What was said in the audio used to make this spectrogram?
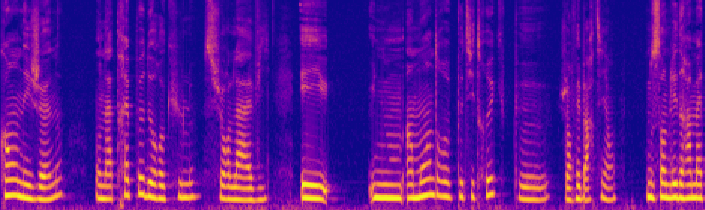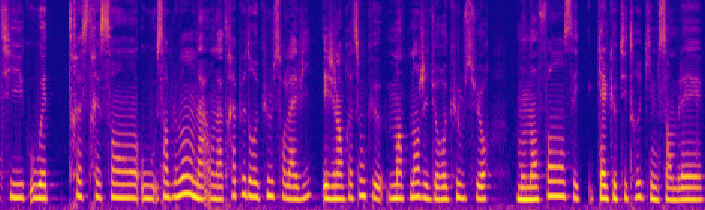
quand on est jeune, on a très peu de recul sur la vie. Et un moindre petit truc peut, j'en fais partie, hein, nous sembler dramatique ou être très stressant ou simplement on a, on a très peu de recul sur la vie. Et j'ai l'impression que maintenant j'ai du recul sur mon enfance et quelques petits trucs qui me semblaient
